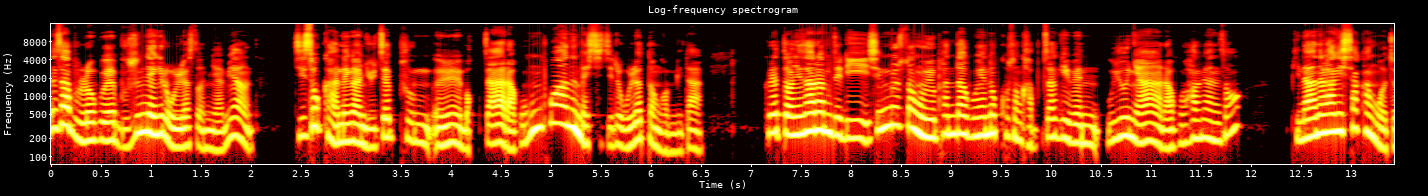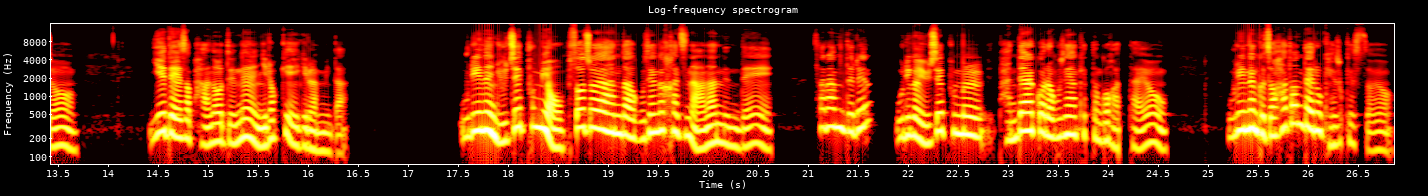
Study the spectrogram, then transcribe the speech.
회사 블로그에 무슨 얘기를 올렸었냐면 지속 가능한 유제품을 먹자라고 홍보하는 메시지를 올렸던 겁니다. 그랬더니 사람들이 식물성 우유 판다고 해놓고선 갑자기 웬 우유냐라고 하면서 비난을 하기 시작한 거죠. 이에 대해서 바너드는 이렇게 얘기를 합니다. 우리는 유제품이 없어져야 한다고 생각하진 않았는데 사람들은 우리가 유제품을 반대할 거라고 생각했던 것 같아요. 우리는 그저 하던 대로 계속했어요.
